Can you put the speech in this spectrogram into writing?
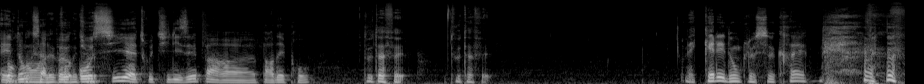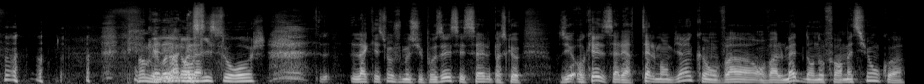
Et donc ça peut aussi être utilisé par, par des pros. Tout à fait, tout à fait. Mais quel est donc le secret? Non, mais voilà, sous roche? La question que je me suis posée, c'est celle parce que on dit, ok, ça a l'air tellement bien qu'on va, on va le mettre dans nos formations, quoi.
